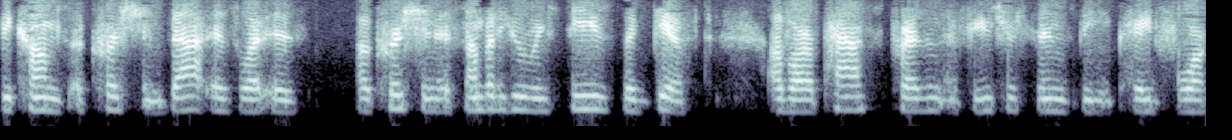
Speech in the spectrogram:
becomes a Christian. That is what is a Christian is somebody who receives the gift of our past, present, and future sins being paid for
